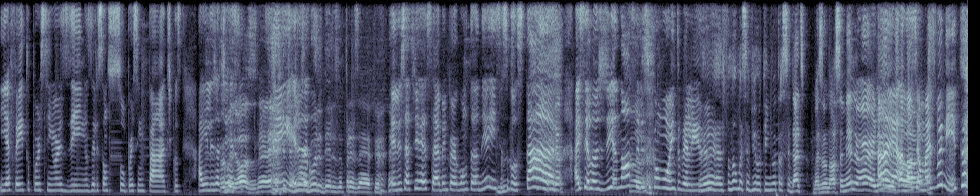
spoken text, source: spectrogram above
E é feito por senhorzinhos, eles são super simpáticos. Aí eles já te. Orgulhosos, né? Sim, eles um já- orgulho deles do presépio. Eles já te recebem perguntando: e aí, vocês gostaram? Aí você elogia, nossa, eles ficam muito felizes. É, ele falou, não, mas você viu, tem em outras cidades. Mas o nosso é melhor, né? Ah, é, a nossa é o mais bonito.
